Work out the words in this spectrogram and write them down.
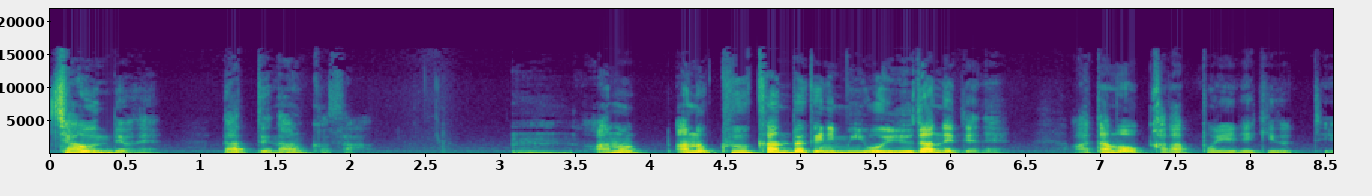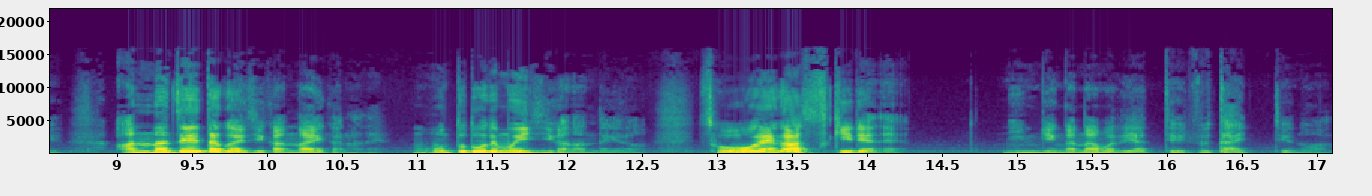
ちゃうんだよね。だってなんかさ、うん、あの、あの空間だけに身を委ねてね、頭を空っぽにできるっていう、あんな贅沢な時間ないからね。もうほんとどうでもいい時間なんだけど、それが好きでね、人間が生でやってる舞台っていうのは。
